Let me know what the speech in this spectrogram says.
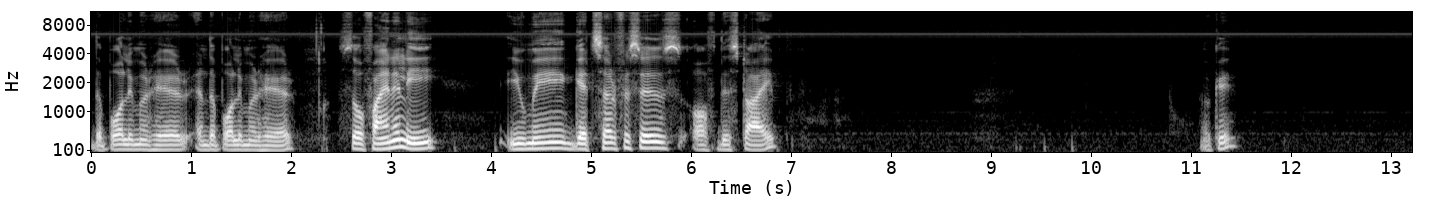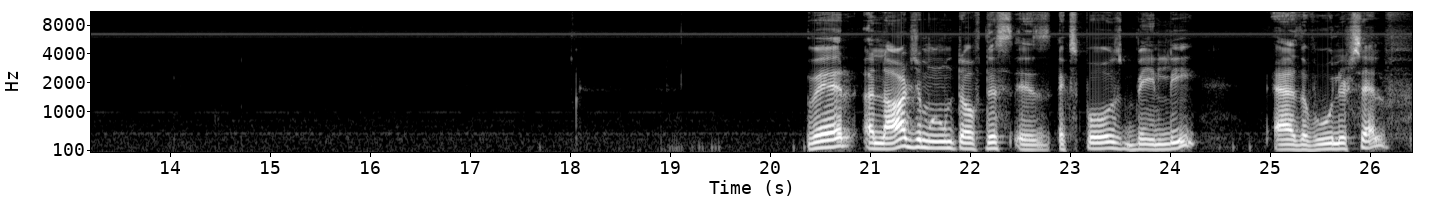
the polymer here and the polymer here. So, finally, you may get surfaces of this type okay. Where a large amount of this is exposed mainly as the wool itself,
